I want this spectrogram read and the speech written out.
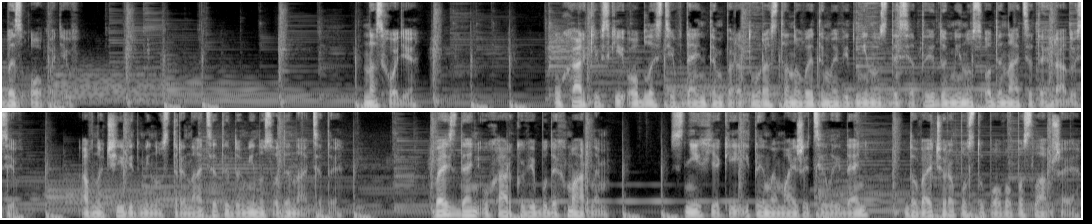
без опадів. На сході. У Харківській області вдень температура становитиме від мінус 10 до мінус 11 градусів, а вночі від мінус 13 до мінус 11. Весь день у Харкові буде хмарним. Сніг, який ітиме майже цілий день, до вечора поступово послабшає.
